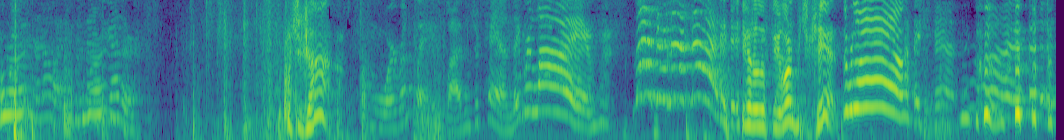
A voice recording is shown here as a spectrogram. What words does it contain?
All right. I know, oh, I put that together. What you got? More Runaways live in Japan. They were live. Live, they were live, live. You gotta lift the arm, but you can't. They were live. I can't. They were live.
